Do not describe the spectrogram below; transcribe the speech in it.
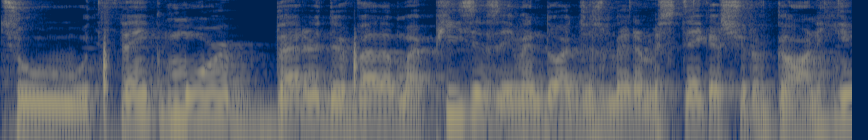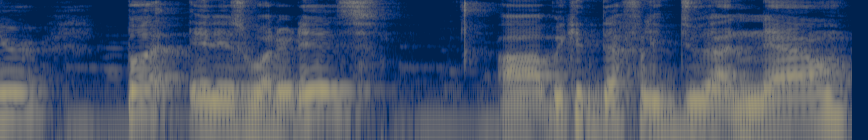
to think more, better develop my pieces even though I just made a mistake I should have gone here but it is what it is. Uh, we can definitely do that now,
